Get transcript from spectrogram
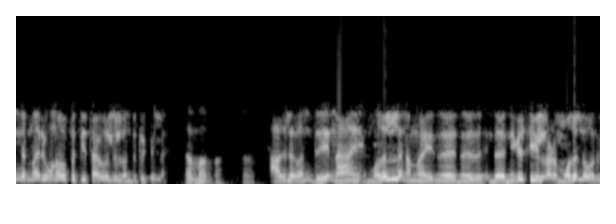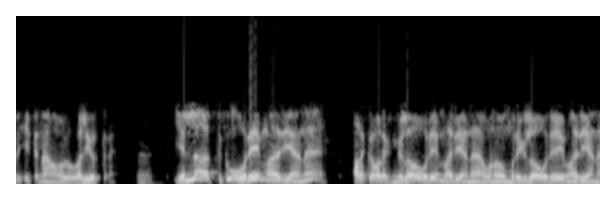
இந்த மாதிரி உணவை பத்தி தகவல்கள் வந்துட்டு இருக்குல்ல ஆமா ஆமா. அதுல வந்து நான் முதல்ல நம்ம இந்த நிகழ்ச்சிகளோட முதல்ல ஒரு விஷயத்த நான் வலியுறுத்துறேன். எல்லாத்துக்கும் ஒரே மாதிரியான பழக்க வழக்கங்களோ ஒரே மாதிரியான உணவு முறைகளோ ஒரே மாதிரியான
